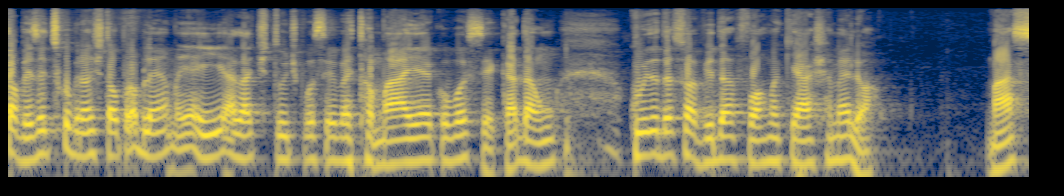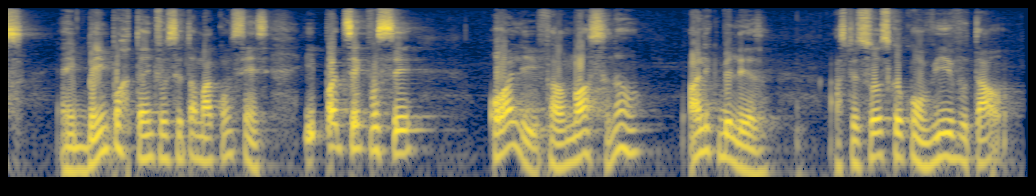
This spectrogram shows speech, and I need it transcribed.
talvez vai descobrir onde está o problema e aí a atitude que você vai tomar é com você. Cada um cuida da sua vida da forma que acha melhor. Mas é bem importante você tomar consciência. E pode ser que você olhe e fale, nossa, não, olha que beleza. As pessoas que eu convivo tal.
